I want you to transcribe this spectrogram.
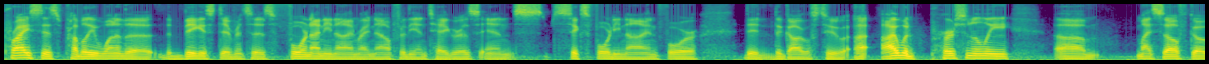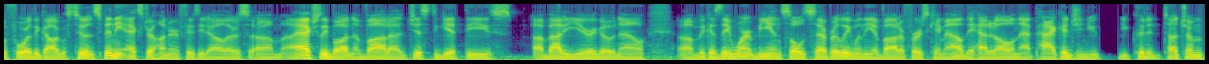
price is probably one of the, the biggest differences. Four ninety nine right now for the Integras and six forty nine for the the goggles too. I, I would personally, um, myself go for the goggles too and spend the extra $150. Um, I actually bought an Avata just to get these about a year ago now um, because they weren't being sold separately when the Avata first came out. They had it all in that package and you, you couldn't touch them.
